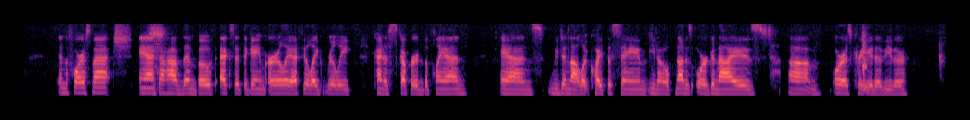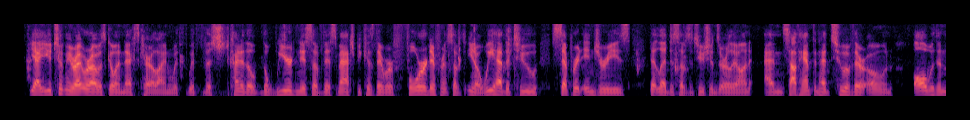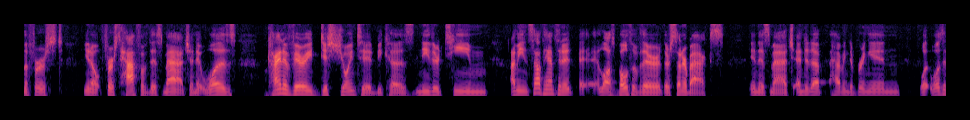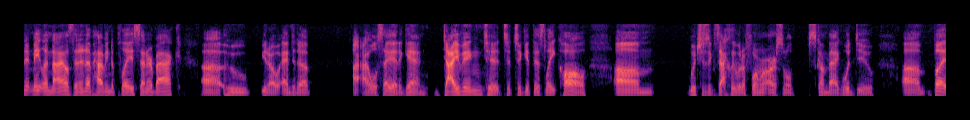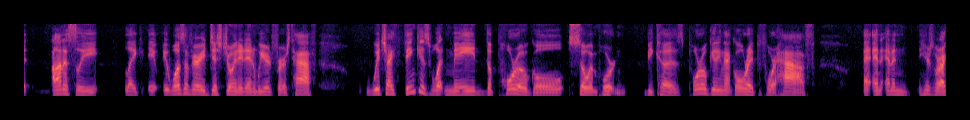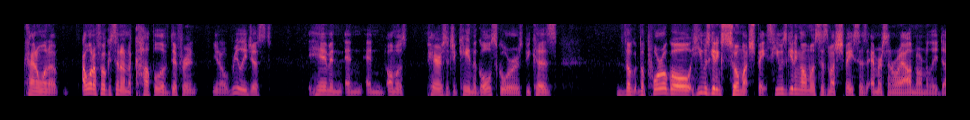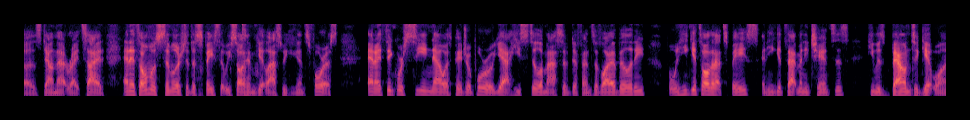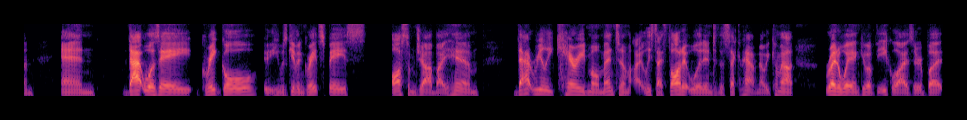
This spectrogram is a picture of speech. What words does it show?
in the Forest match. And to have them both exit the game early, I feel like really kind of scuppered the plan. And we did not look quite the same, you know, not as organized um, or as creative either. Yeah, you took me right where I was going next, Caroline, with with the sh- kind of the the weirdness of this match because there were four different sub. You know, we had the two separate injuries that led to substitutions early on, and Southampton had two of their own, all within the first you know first half of this match, and it was kind of very disjointed because neither team. I mean, Southampton had uh, lost both of their their center backs in this match. Ended up having to bring in what wasn't it Maitland Niles that ended up having to play center back, uh, who you know ended up, I, I will say it again, diving to to to get this late call, um, which is exactly what a former Arsenal scumbag would do. Um, but honestly, like it, it was a very disjointed and weird first half, which I think is what made the Porro goal so important because Porro getting that goal right before half, and and, and here's where I kind of want to I want to focus in on a couple of different, you know, really just him and and and almost Perisic and Kane, the goal scorers, because the the Porro goal, he was getting so much space. He was getting almost as much space as Emerson Royal normally does down that right side, and it's almost similar to the space that we saw him get last week against Forest. And I think we're seeing now with Pedro Porro, yeah, he's still a massive defensive liability, but when he gets all that space and he gets that many chances, he was bound to get one. And that was a great goal. He was given great space. Awesome job by him. that really carried momentum. At least I thought it would into the second half. Now we come out right away and give up the equalizer, but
